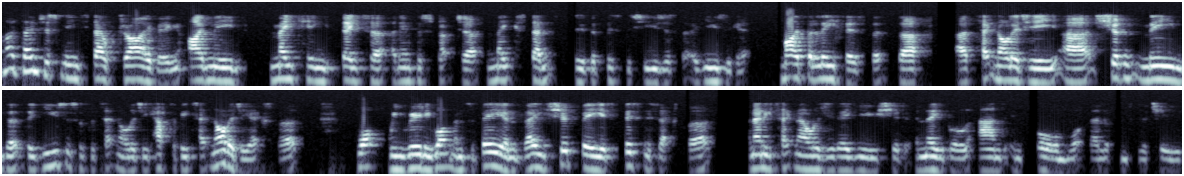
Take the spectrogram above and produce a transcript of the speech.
And I don't just mean self-driving, I mean making data and infrastructure make sense to the business users that are using it. My belief is that uh, uh, technology uh, shouldn't mean that the users of the technology have to be technology experts. What we really want them to be, and they should be, is business experts and any technology they use should enable and inform what they're looking to achieve.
